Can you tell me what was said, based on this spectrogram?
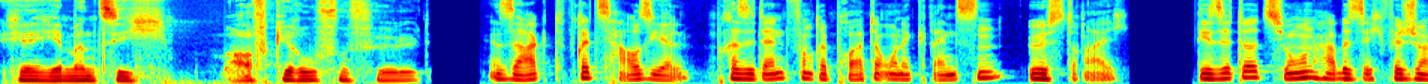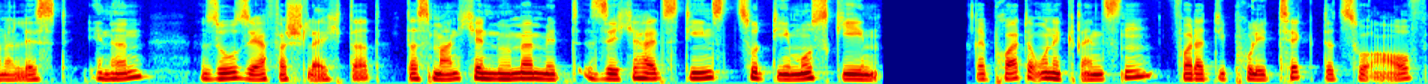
hier jemand sich aufgerufen fühlt. Sagt Fritz Hausiel, Präsident von Reporter ohne Grenzen Österreich. Die Situation habe sich für JournalistInnen so sehr verschlechtert, dass manche nur mehr mit Sicherheitsdienst zu Demos gehen. Reporter ohne Grenzen fordert die Politik dazu auf,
